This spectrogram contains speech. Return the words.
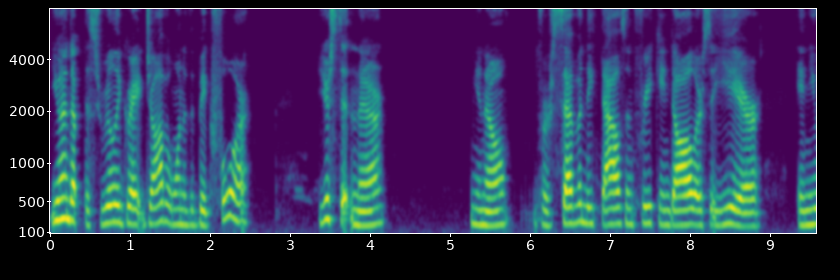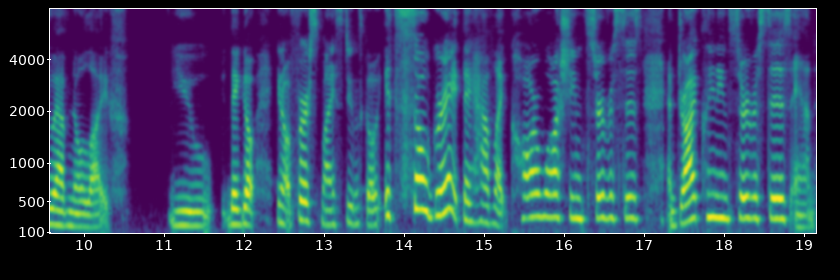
you end up this really great job at one of the big four. You're sitting there, you know, for seventy thousand freaking dollars a year, and you have no life you they go you know at first my students go it's so great they have like car washing services and dry cleaning services and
